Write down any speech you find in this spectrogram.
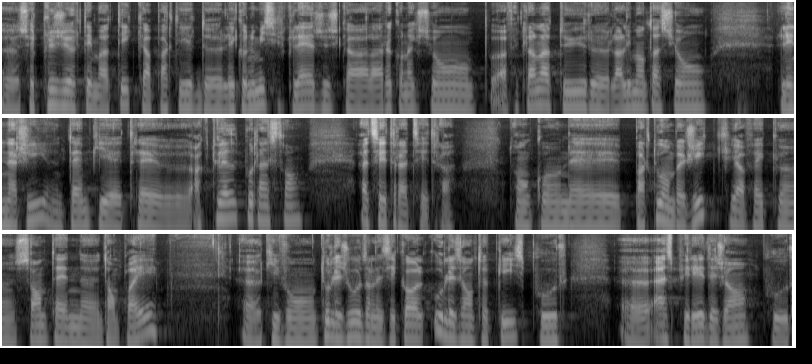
Euh, sur plusieurs thématiques, à partir de l'économie circulaire jusqu'à la reconnexion avec la nature, euh, l'alimentation, l'énergie, un thème qui est très euh, actuel pour l'instant, etc., etc. Donc on est partout en Belgique avec une centaine d'employés qui vont tous les jours dans les écoles ou les entreprises pour inspirer des gens pour,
